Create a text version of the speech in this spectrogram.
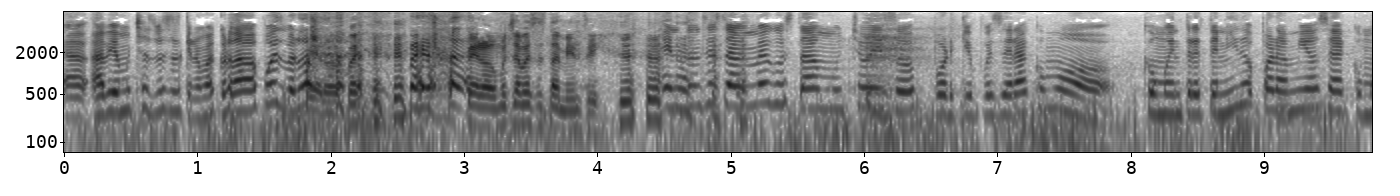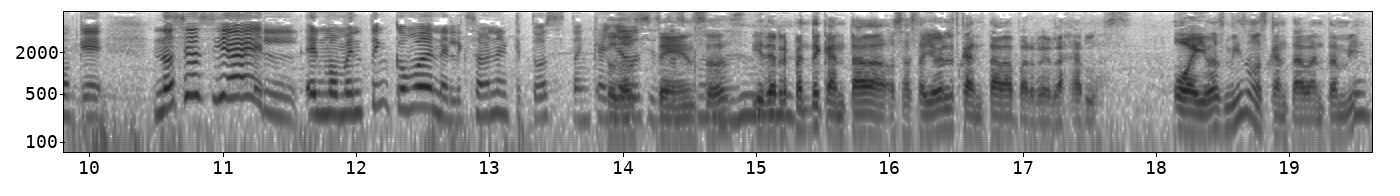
Ah, había muchas veces que no me acordaba, pues, ¿verdad? Pero, Pero- pero muchas veces también sí. Entonces a mí me gustaba mucho eso porque pues era como, como entretenido para mí, o sea, como que no se hacía el, el momento incómodo en el examen en el que todos están callados Todos y como, tensos. Y de repente cantaba, o sea, hasta yo les cantaba para relajarlos. O ellos mismos cantaban también.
